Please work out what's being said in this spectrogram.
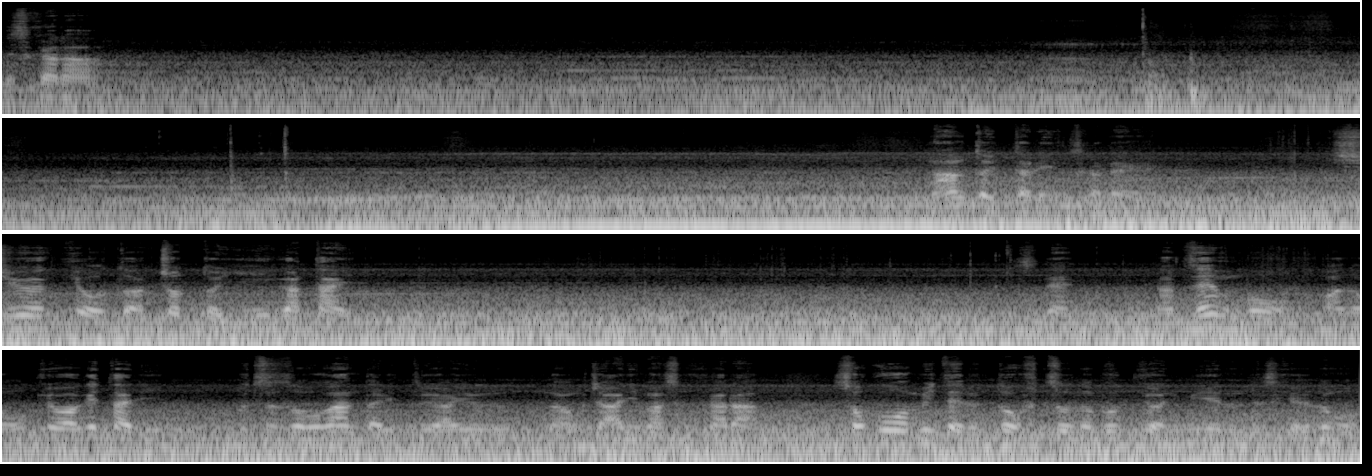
ですからと言ったらいいんですかね。宗教とはちょっと言い難い。ですね。全部あのお経をあげたり仏像を拝んだりというのはもちろんありますからそこを見てると普通の仏教に見えるんですけれども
